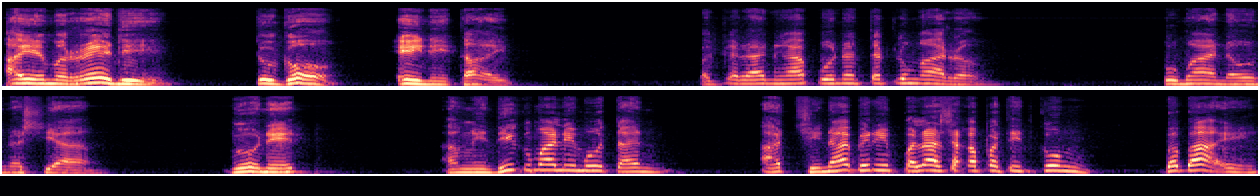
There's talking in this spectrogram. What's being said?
I am ready to go anytime. Pagkaraan nga po ng tatlong araw, pumanaw na siya. Ngunit, ang hindi ko malimutan at sinabi rin pala sa kapatid kong babae,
